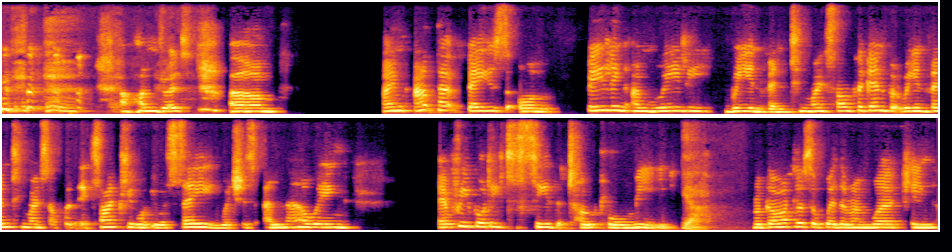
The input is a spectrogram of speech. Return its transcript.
a hundred, um, I'm at that phase of feeling I'm really reinventing myself again, but reinventing myself with exactly what you were saying, which is allowing everybody to see the total me. Yeah. Regardless of whether I'm working,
